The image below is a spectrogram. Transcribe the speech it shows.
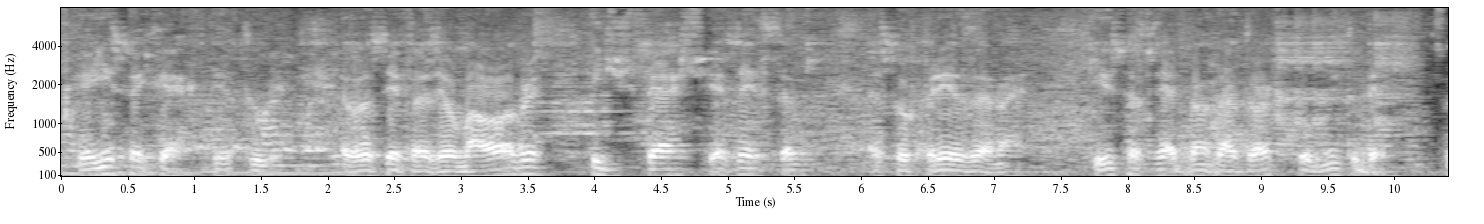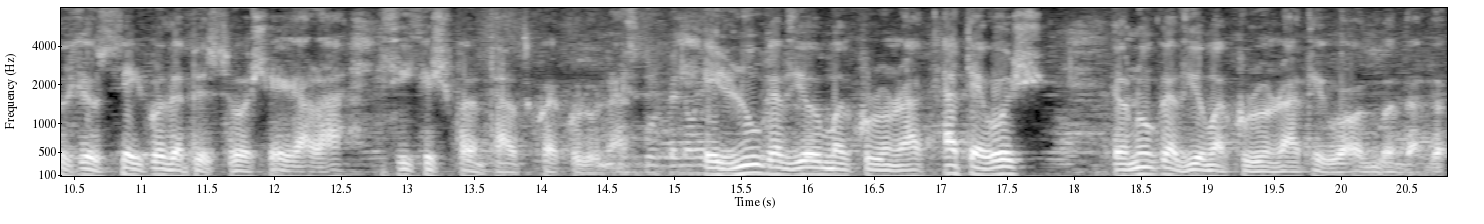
Porque isso é que é arquitetura. É você fazer uma obra que desperte a atenção, a surpresa, não é? Que isso a série Mandador ficou muito bem porque eu sei quando a pessoa chega lá e fica espantado com a colunata. Ele nunca viu uma colunata, até hoje, eu nunca vi uma colunata igual do Mandador.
